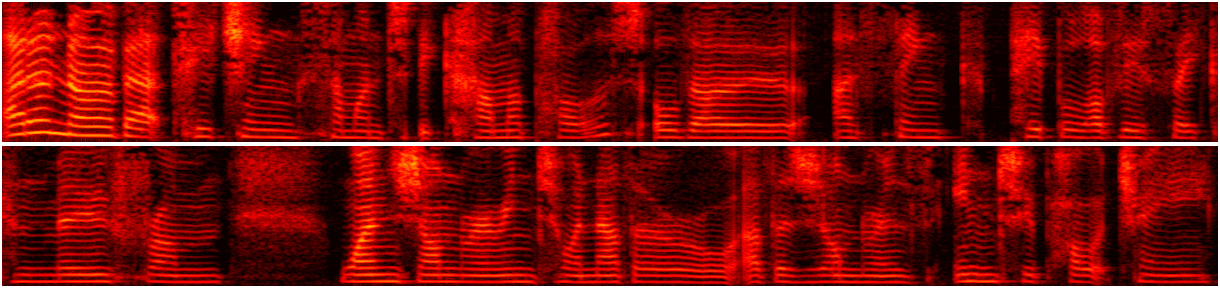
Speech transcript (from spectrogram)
I don't know about teaching someone to become a poet, although I think people obviously can move from one genre into another or other genres into poetry,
